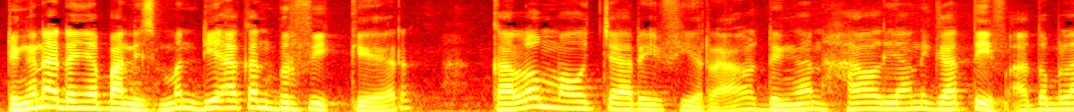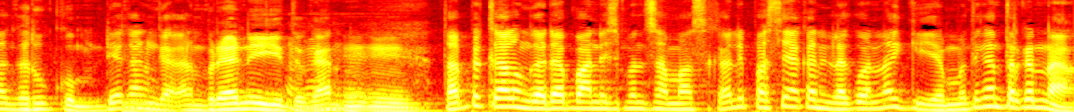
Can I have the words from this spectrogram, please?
Dengan adanya punishment dia akan berpikir kalau mau cari viral dengan hal yang negatif atau melanggar hukum dia kan nggak akan berani gitu kan? Tapi kalau nggak ada punishment sama sekali pasti akan dilakukan lagi. Yang penting kan terkenal.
